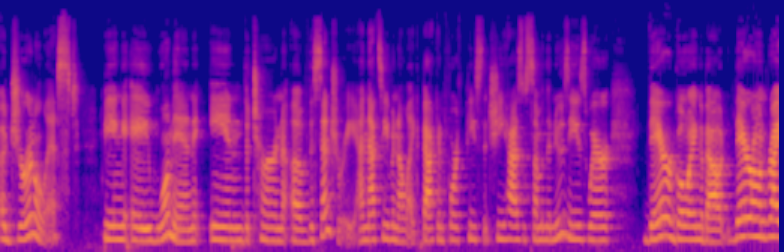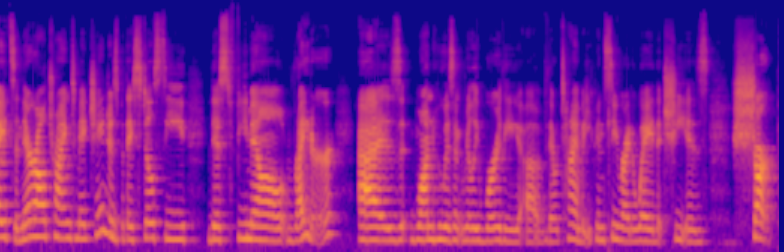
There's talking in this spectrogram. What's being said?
a journalist, being a woman in the turn of the century. And that's even a like back and forth piece that she has with some of the newsies where they're going about their own rights and they're all trying to make changes, but they still see this female writer as one who isn't really worthy of their time. But you can see right away that she is sharp.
